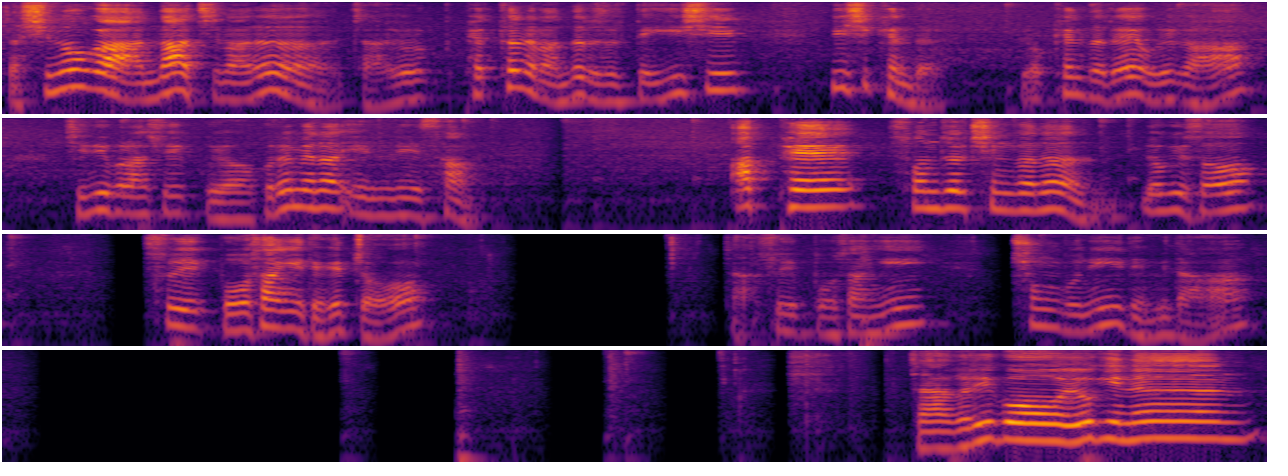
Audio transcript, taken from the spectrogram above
자, 신호가 안 나왔지만은, 자, 요 패턴을 만들었을 때 20, 20 캔들, 요 캔들에 우리가 진입을 할 수 있고요. 그러면은 1, 2, 3. 앞에 손절 친 거는 여기서 수익 보상이 되겠죠. 자, 수익 보상이 충분히 됩니다. 자, 그리고 여기는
